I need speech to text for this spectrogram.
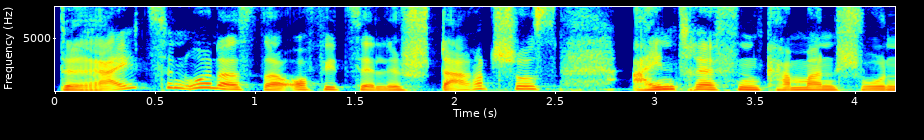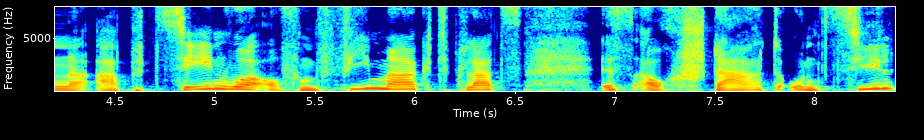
13 Uhr, das ist der offizielle Startschuss. Eintreffen kann man schon ab 10 Uhr auf dem Viehmarktplatz, ist auch Start und Ziel.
